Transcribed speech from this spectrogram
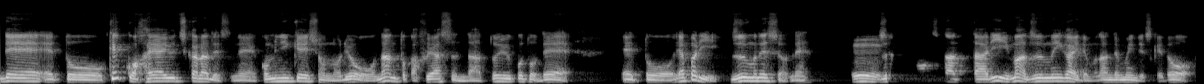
で、えっと、結構早いうちからですね、コミュニケーションの量をなんとか増やすんだということで、えっと、やっぱり、 Zoom ですよね。うん。 Zoom を使ったり、まあ、 Zoom 以外でも何でもいいんですけど、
